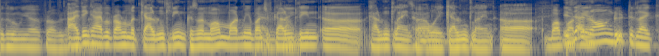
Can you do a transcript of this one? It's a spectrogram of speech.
with whom you have a problem I think I have a problem with Calvin Klein because my mom bought me a bunch of Calvin Klein. Uh, Calvin Klein. हाँ वही Calvin Klein. Uh, bought, is bought that me- wrong dude to like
